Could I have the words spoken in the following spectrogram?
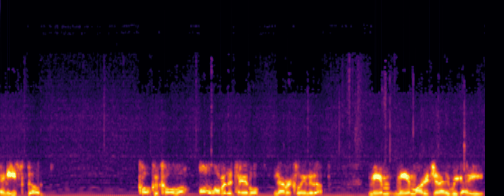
and he spilled Coca-Cola all over the table, never cleaned it up. Me and me and Marty Jannetty, we got heat.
